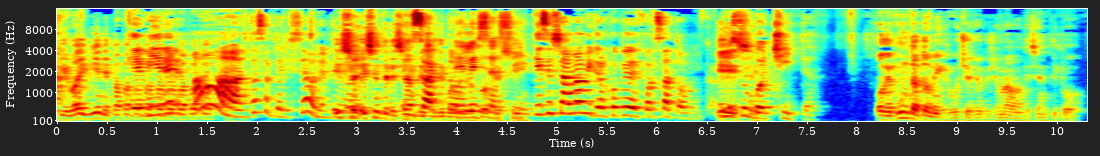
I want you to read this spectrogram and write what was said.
que va y viene. Pa, que ah, estás actualizado en el tema. Eso es interesante ese tipo de microscopio. Sí. Que se llama microscopio de fuerza atómica. Es un bochito. O de punta atómica, escuché yo que llamaban, que sean tipo.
